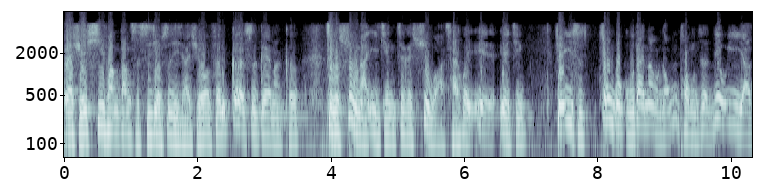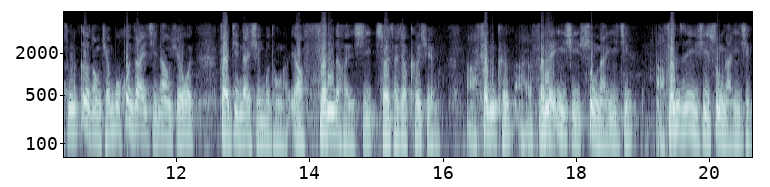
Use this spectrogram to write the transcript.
要学西方当时十九世纪才学问分各式各样的科，这个数乃易经，这个数啊才会越越精。就意思中国古代那种笼统这六艺啊什么各种全部混在一起那种学问，在近代行不通了，要分得很细，所以才叫科学嘛。啊，分科啊，分的易系数难易经啊，分之易系数难易经，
